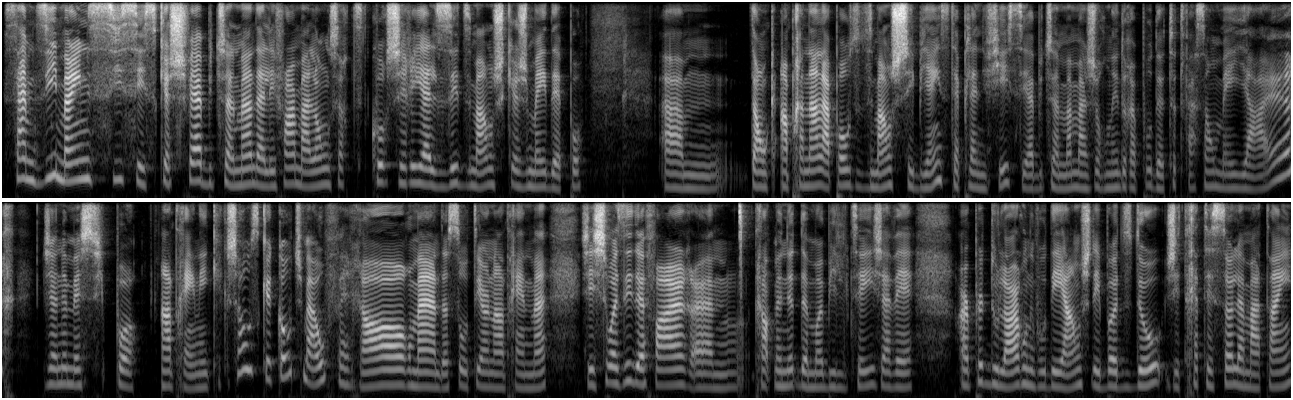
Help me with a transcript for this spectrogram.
Samedi, même si c'est ce que je fais habituellement d'aller faire ma longue sortie de course, j'ai réalisé dimanche que je m'aidais pas. Euh, donc, en prenant la pause du dimanche, c'est bien, c'était planifié, c'est habituellement ma journée de repos de toute façon, mais hier, je ne me suis pas entraîner. Quelque chose que Coach Mao fait rarement de sauter un entraînement. J'ai choisi de faire 30 euh, minutes de mobilité. J'avais un peu de douleur au niveau des hanches, des bas du dos. J'ai traité ça le matin.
